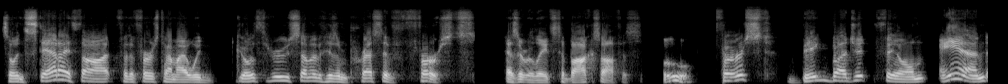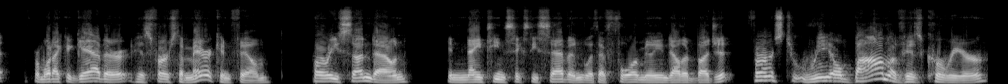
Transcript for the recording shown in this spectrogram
So instead, I thought for the first time I would go through some of his impressive firsts as it relates to box office. Ooh. First big budget film, and from what I could gather, his first American film, Hurry Sundown, in 1967 with a $4 million budget. First real bomb of his career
